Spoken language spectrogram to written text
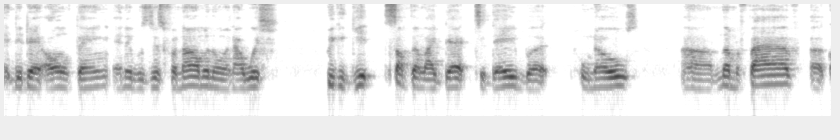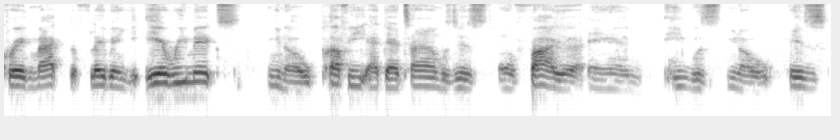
and did their own thing, and it was just phenomenal. And I wish we could get something like that today, but who knows? Um, number five, uh, Craig Mack, the Flavor in Your Ear remix. You know, Puffy at that time was just on fire, and he was, you know, his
